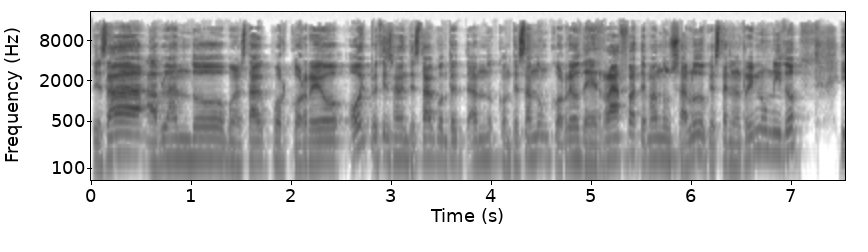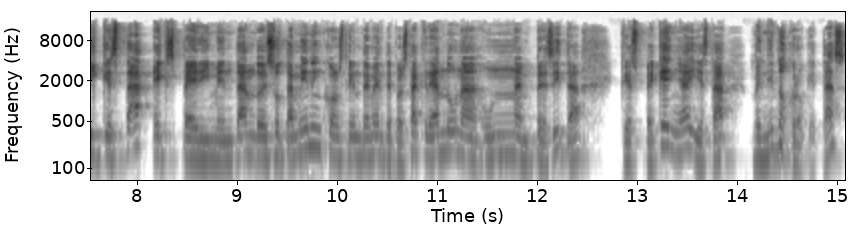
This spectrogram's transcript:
Estaba hablando, bueno, estaba por correo, hoy precisamente estaba contestando, un correo de Rafa, te mando un saludo, que está en el Reino Unido y que está experimentando eso también inconscientemente, pero está creando una, una empresita que es pequeña y está vendiendo croquetas,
